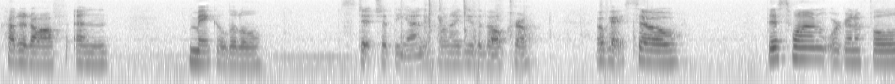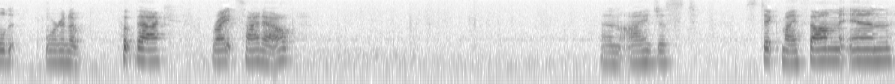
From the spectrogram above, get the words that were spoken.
cut it off and make a little stitch at the end when I do the Velcro. Okay, so this one we're gonna fold, we're gonna put back right side out. And I just stick my thumb in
